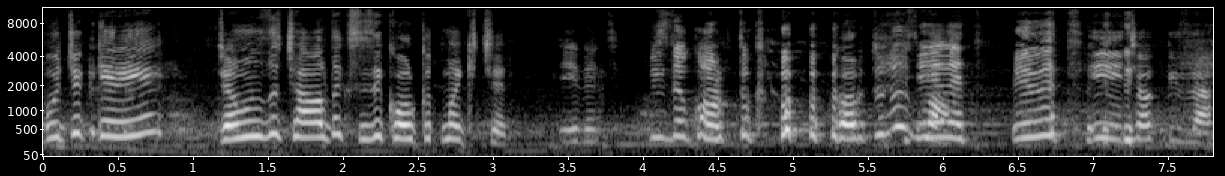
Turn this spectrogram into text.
Bucuk gereği camınızı çaldık sizi korkutmak için. Evet. Biz de korktuk. Korktunuz mu? evet. Evet. İyi çok güzel.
